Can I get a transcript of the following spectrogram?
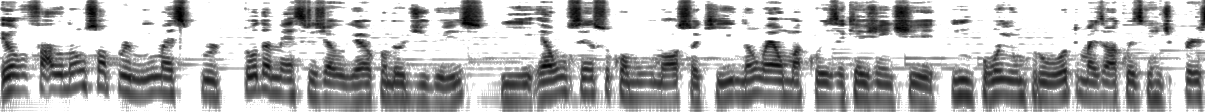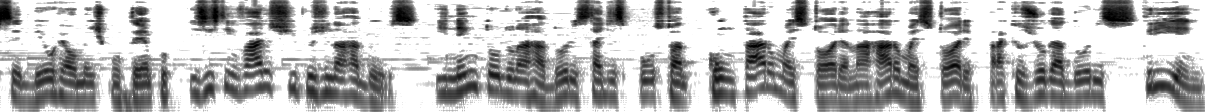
Eu falo não só por mim, mas por toda mestre de aluguel quando eu digo isso. E é um senso comum nosso aqui, não é uma coisa que a gente impõe um pro outro, mas é uma coisa que a gente percebeu realmente com o tempo. Existem vários tipos de narradores, e nem todo narrador está disposto a contar uma história, narrar uma história para que os jogadores criem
